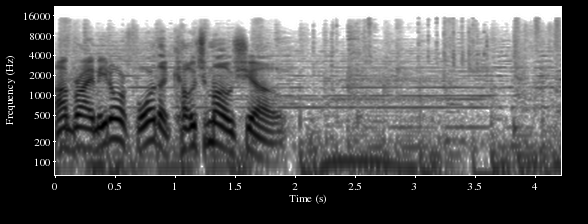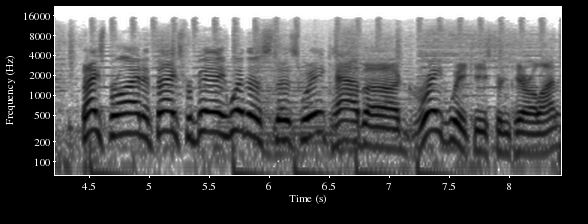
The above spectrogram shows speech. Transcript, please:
I'm Brian Meador for the Coach Mo Show. Thanks, Brian, and thanks for being with us this week. Have a great week, Eastern Carolina.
